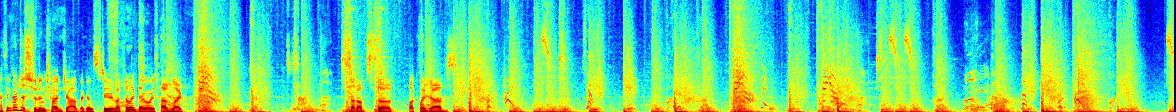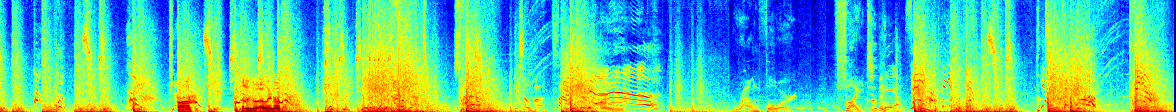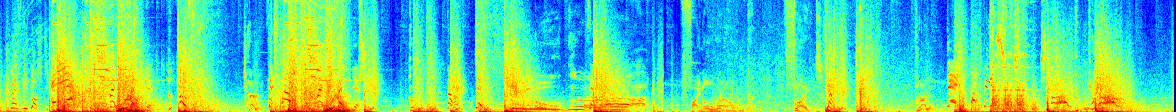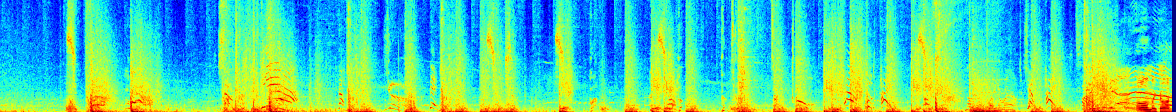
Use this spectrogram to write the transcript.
I think I just shouldn't try jab against Steve. I feel like they always have like setups to fuck my jabs.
